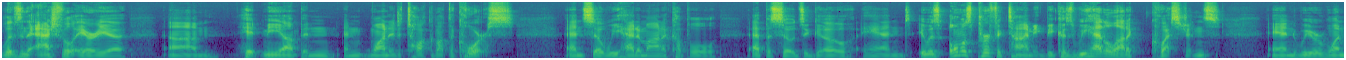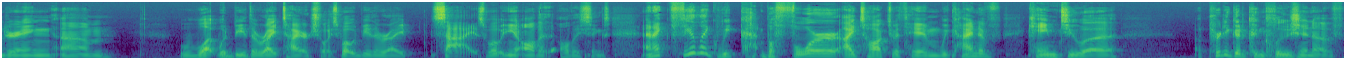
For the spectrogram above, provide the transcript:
lives in the Asheville area, um, hit me up and and wanted to talk about the course. And so we had him on a couple episodes ago, and it was almost perfect timing because we had a lot of questions, and we were wondering um, what would be the right tire choice, what would be the right size, what you know, all the all these things. And I feel like we before I talked with him, we kind of came to a a pretty good conclusion of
